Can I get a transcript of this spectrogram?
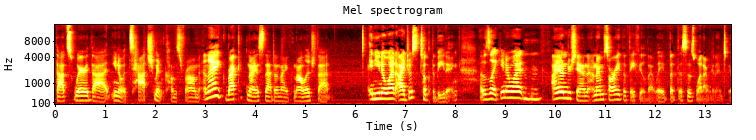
that's where that you know attachment comes from and i recognize that and i acknowledge that and you know what? I just took the beating. I was like you know what? Mhm. i understand and i'm sorry that they feel that way but this is what i'm going to do.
